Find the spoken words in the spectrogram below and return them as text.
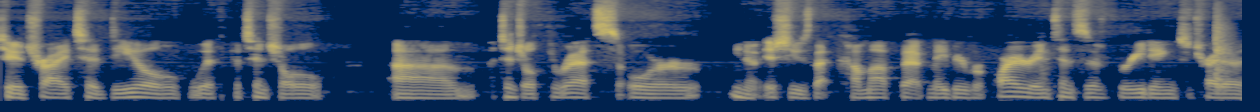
to try to deal with potential um, potential threats or you know issues that come up that maybe require intensive breeding to try to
